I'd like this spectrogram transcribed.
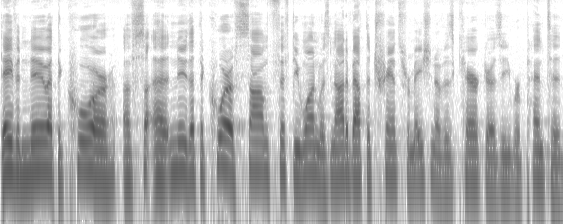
David knew at the core of uh, knew that the core of Psalm 51 was not about the transformation of his character as he repented,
